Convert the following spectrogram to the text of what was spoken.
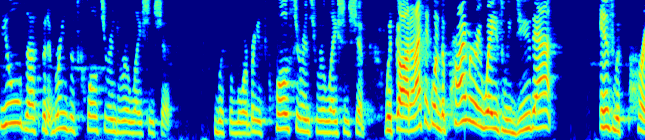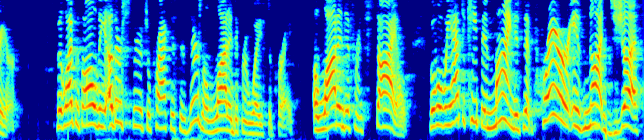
fuels us, but it brings us closer into relationship with the Lord, bring us closer into relationship with God. And I think one of the primary ways we do that is with prayer. But like with all the other spiritual practices, there's a lot of different ways to pray. A lot of different styles. But what we have to keep in mind is that prayer is not just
